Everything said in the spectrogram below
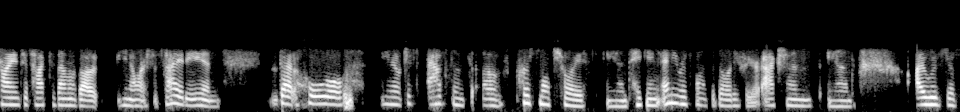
trying to talk to them about, you know, our society and that whole, you know, just absence of personal choice and taking any responsibility for your actions and I was just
